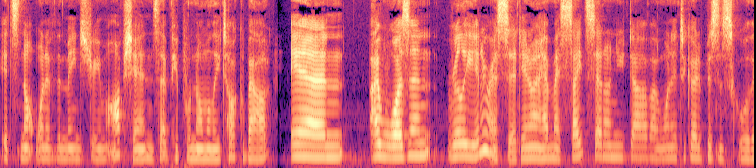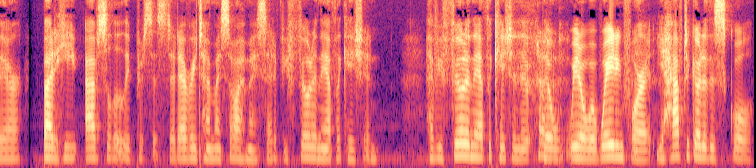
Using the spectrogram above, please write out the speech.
it's not one of the mainstream options that people normally talk about. And I wasn't really interested. You know, I had my sights set on UW, I wanted to go to business school there. But he absolutely persisted. Every time I saw him, I said, Have you filled in the application? Have you filled in the application? They're, they're, you know, we're waiting for it. You have to go to this school.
